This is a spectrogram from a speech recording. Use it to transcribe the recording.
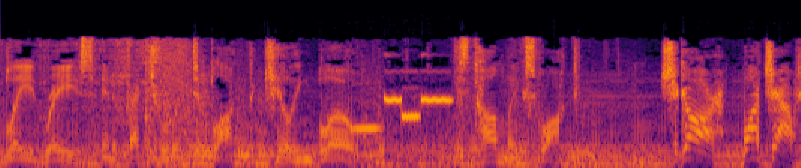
blade raised ineffectually to block the killing blow. His comlink squawked. Shigar, watch out!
